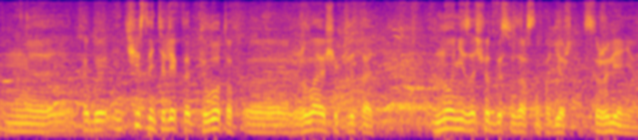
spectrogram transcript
э, как бы чисто интеллекта пилотов, э, желающих летать, но не за счет государственной поддержки, к сожалению.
